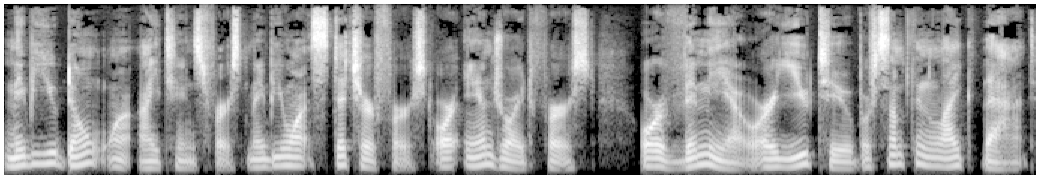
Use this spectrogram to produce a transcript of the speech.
Maybe you don't want iTunes first. Maybe you want Stitcher first or Android first or Vimeo or YouTube or something like that.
